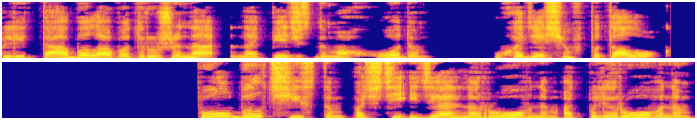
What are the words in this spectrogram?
Плита была водружена на печь с дымоходом, уходящим в потолок. Пол был чистым, почти идеально ровным, отполированным,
